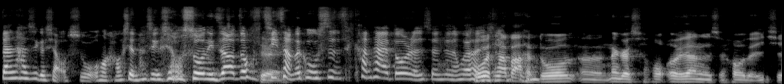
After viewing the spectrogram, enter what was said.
但是它是一个小说，哦好险它是一个小说。你知道这种对凄惨的故事，看太多人生真的会很不过他把很多呃那个时候二战的时候的一些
